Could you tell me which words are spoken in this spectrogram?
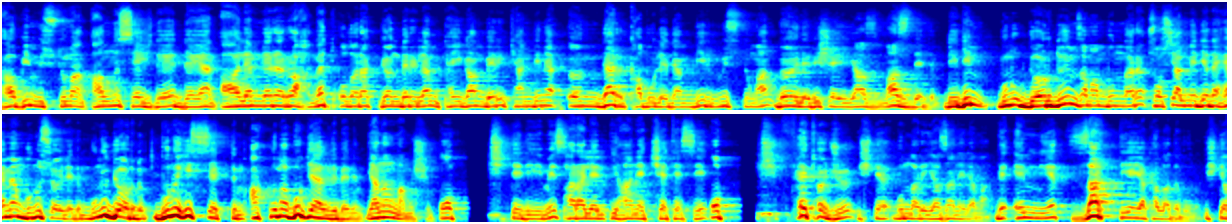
Ya bir Müslüman alnı secdeye değen alemlere rahmet olarak gönderilen peygamberi kendine önder kabul eden bir Müslüman böyle bir şey yazmaz dedim. Dedim bunu gördüğüm zaman bunları sosyal medyada hemen bunu söyledim. Bunu gördüm. Bunu hissettim. Aklıma bu geldi benim. Yanılmamışım. O dediğimiz paralel ihanet çetesi, o FETÖ'cü işte bunları yazan eleman ve emniyet zart diye yakaladı bunu. İşte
